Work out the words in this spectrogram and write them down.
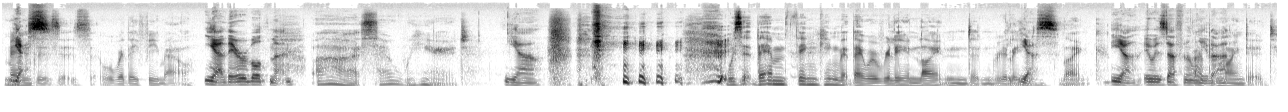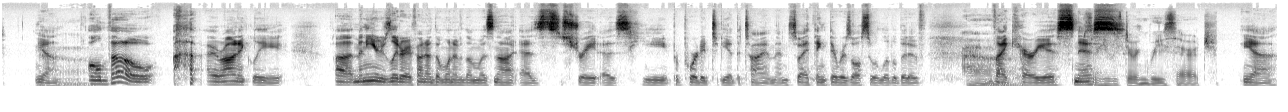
Men yes. or were they female? Yeah, they were both men. Ah, oh, so weird. Yeah. was it them thinking that they were really enlightened and really yes. like Yeah, it was definitely that. Yeah. Uh, Although, ironically, uh, many years later, I found out that one of them was not as straight as he purported to be at the time, and so I think there was also a little bit of uh, vicariousness. So he was doing research. Yeah,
